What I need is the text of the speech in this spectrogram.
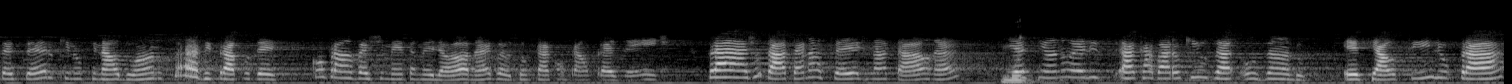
terceiro, que no final do ano serve para poder comprar uma vestimenta melhor, né, Gleuton? Para comprar um presente, para ajudar até na ceia de Natal, né? E Muito. esse ano eles acabaram que usa- usando esse auxílio para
